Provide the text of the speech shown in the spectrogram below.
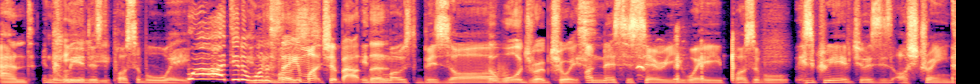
And In the clearly- weirdest possible way. well, I didn't In want to say much about in the, the, most bizarre, the wardrobe choice. unnecessary way possible. His creative choices are strange.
